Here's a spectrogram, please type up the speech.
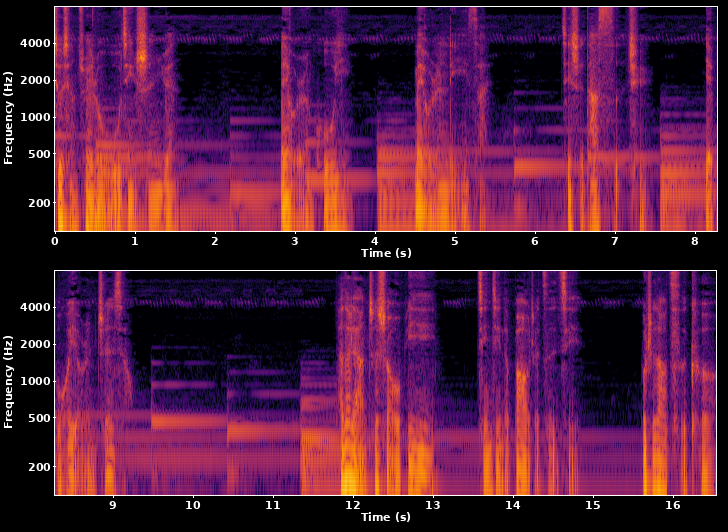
就像坠入无尽深渊，没有人呼应，没有人理睬，即使他死去，也不会有人知晓。他的两只手臂紧紧地抱着自己，不知道此刻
